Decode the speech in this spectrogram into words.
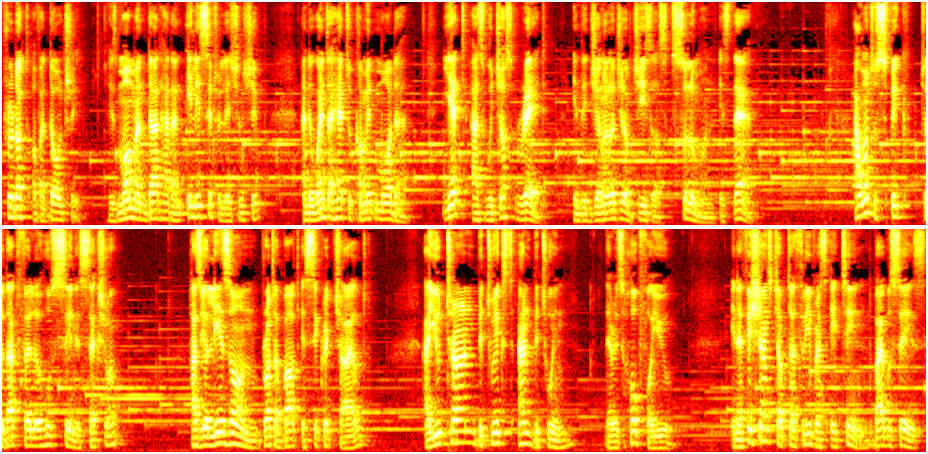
product of adultery? His mom and dad had an illicit relationship and they went ahead to commit murder. Yet, as we just read in the genealogy of Jesus, Solomon is there. I want to speak to that fellow whose sin is sexual has your liaison brought about a secret child? Are you turned betwixt and between? There is hope for you. In Ephesians chapter 3 verse 18, the Bible says,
